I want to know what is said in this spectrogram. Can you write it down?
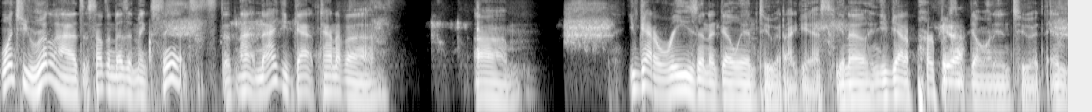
once you realize that something doesn't make sense, now, now you've got kind of a um, you've got a reason to go into it, I guess, you know, and you've got a purpose Yeah. of going into it. And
